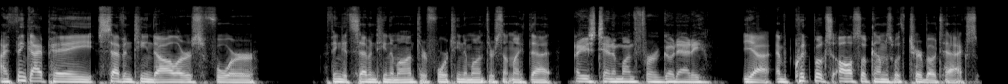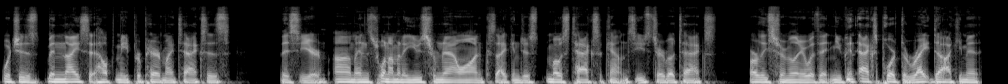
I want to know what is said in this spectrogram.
I think I pay $17 for I think it's 17 a month or 14 a month or something like that. I use 10 a month for GoDaddy. Yeah, and QuickBooks also comes with TurboTax, which has been nice. It helped me prepare my taxes this year, um, and it's what I'm going to use from now on because I can just most tax accountants use TurboTax or at least familiar with it, and you can export the right document,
